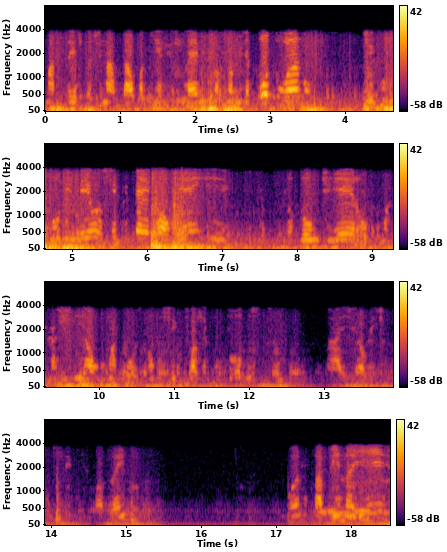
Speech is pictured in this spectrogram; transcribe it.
uma cesta de Natal para que eles levem para a família. Todo ano, de costume meu, eu sempre pego alguém e eu dou um dinheiro, uma caixinha, alguma coisa. Eu não consigo fazer com todos, mas geralmente eu sempre fazendo. O ano tá vindo aí,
